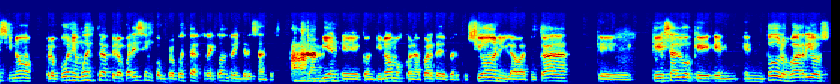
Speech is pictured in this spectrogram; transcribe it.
sino propone, muestra, pero aparecen con propuestas recontra interesantes. También eh, continuamos con la parte de percusión y la batucada, que, es algo que en, todos los barrios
